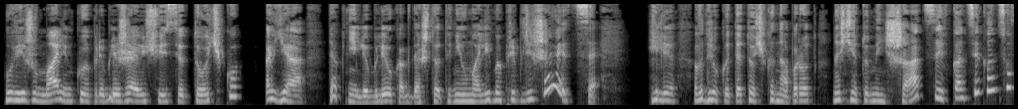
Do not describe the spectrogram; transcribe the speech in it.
увижу маленькую приближающуюся точку, а я так не люблю, когда что-то неумолимо приближается. Или вдруг эта точка, наоборот, начнет уменьшаться и в конце концов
